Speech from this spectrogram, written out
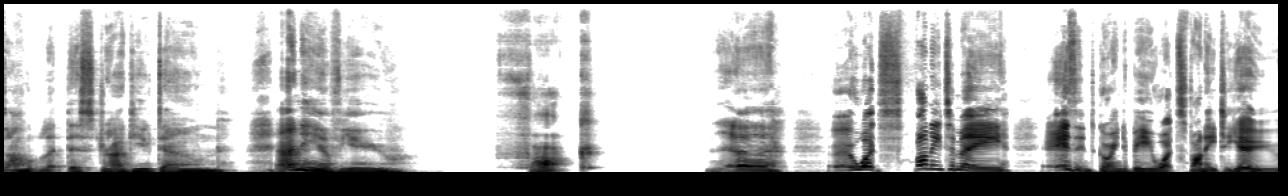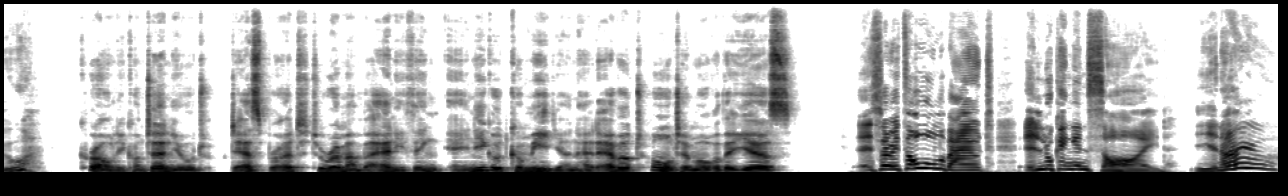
Don't let this drag you down. Any of you. Fuck. Uh, uh, what's funny to me isn't going to be what's funny to you. Crowley continued, desperate to remember anything any good comedian had ever told him over the years. Uh, So it's all about looking inside, you know?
